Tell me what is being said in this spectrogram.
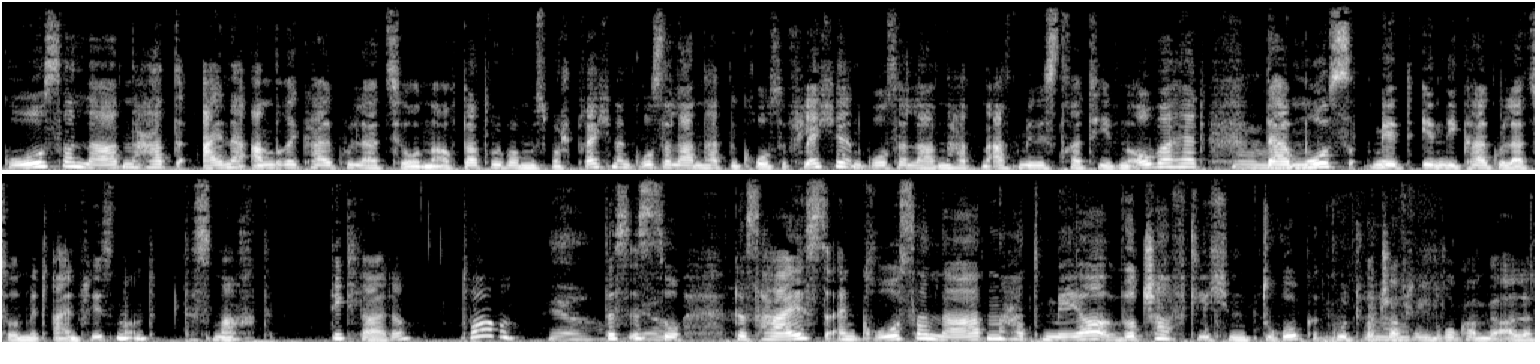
großer Laden hat eine andere Kalkulation. Auch darüber müssen wir sprechen. Ein großer Laden hat eine große Fläche, ein großer Laden hat einen administrativen Overhead. Da muss mit in die Kalkulation mit einfließen und das macht die Kleider teurer. Ja, das ist ja. so. Das heißt, ein großer Laden hat mehr wirtschaftlichen Druck. Gut, wirtschaftlichen Druck haben wir alle.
